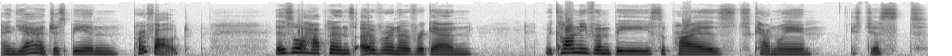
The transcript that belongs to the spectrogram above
and yeah, just being profiled. This is what happens over and over again. We can't even be surprised, can we? It's just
